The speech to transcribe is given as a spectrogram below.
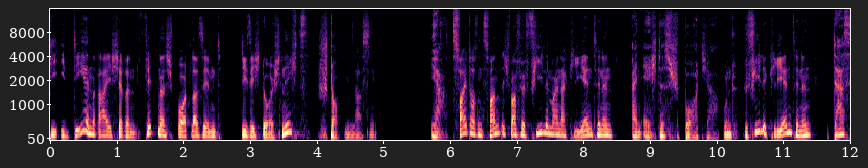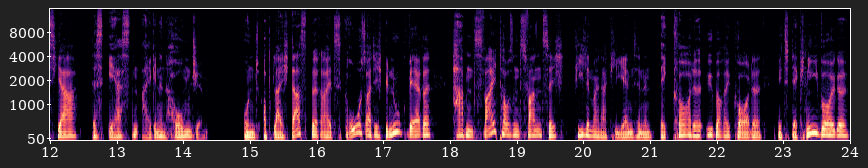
die ideenreicheren Fitnesssportler sind, die sich durch nichts stoppen lassen. Ja, 2020 war für viele meiner Klientinnen ein echtes Sportjahr und für viele Klientinnen das Jahr des ersten eigenen Home Gym. Und obgleich das bereits großartig genug wäre, haben 2020 viele meiner Klientinnen Rekorde über Rekorde mit der Kniebeuge,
